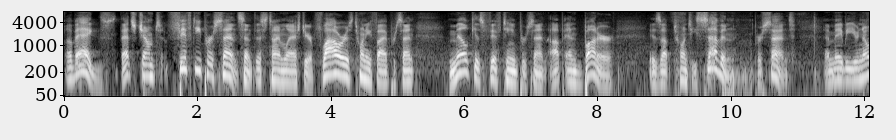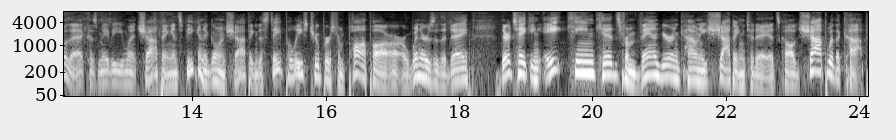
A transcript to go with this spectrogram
of eggs. That's jumped 50% since this time last year. Flour is 25%, milk is 15% up, and butter is up 27%. And maybe you know that because maybe you went shopping. And speaking of going shopping, the state police troopers from Paw Paw are our winners of the day. They're taking 18 kids from Van Buren County shopping today. It's called Shop with a Cop.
